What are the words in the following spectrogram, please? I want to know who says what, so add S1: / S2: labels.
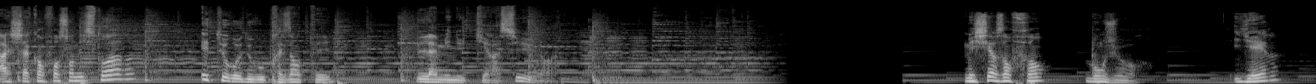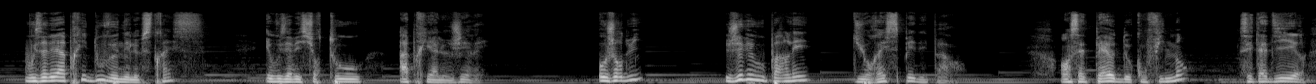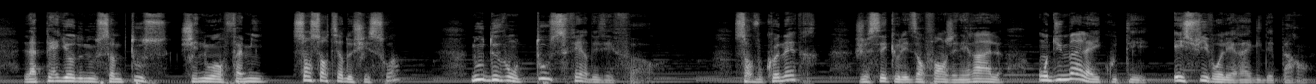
S1: À chaque enfant son histoire est heureux de vous présenter la minute qui rassure. Mes chers enfants, bonjour. Hier, vous avez appris d'où venait le stress et vous avez surtout appris à le gérer. Aujourd'hui, je vais vous parler du respect des parents. En cette période de confinement, c'est-à-dire la période où nous sommes tous chez nous en famille sans sortir de chez soi, nous devons tous faire des efforts. Sans vous connaître, je sais que les enfants en général ont du mal à écouter et suivre les règles des parents.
